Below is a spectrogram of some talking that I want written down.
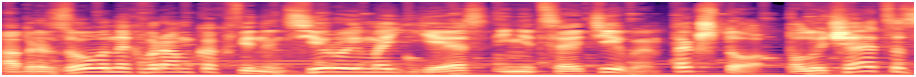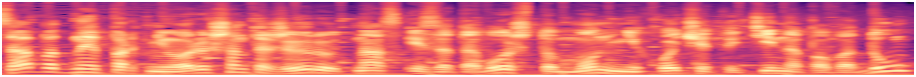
образованных в рамках финансируемой ЕС инициативы. Так что, получается, западные партнеры шантажируют нас из-за того, что МОН не хочет идти на поводу?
